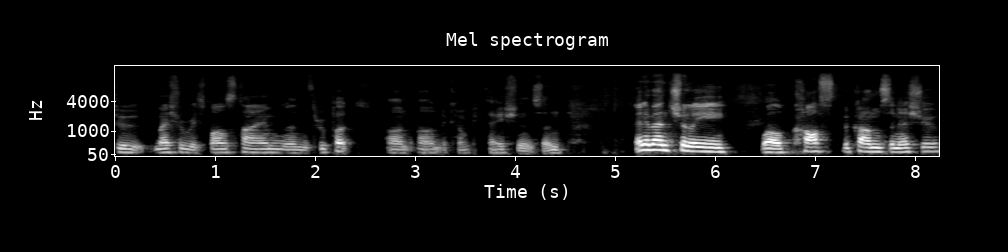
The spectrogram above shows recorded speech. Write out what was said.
to measure response time and throughput on, on the computations. And, and eventually, well, cost becomes an issue,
